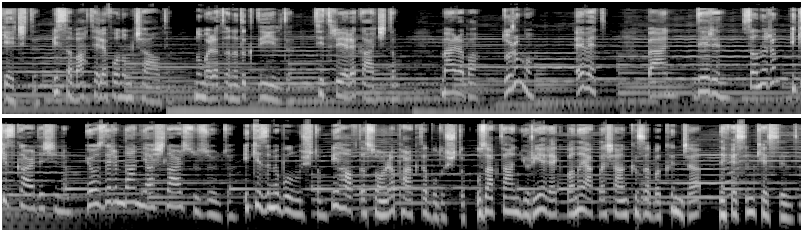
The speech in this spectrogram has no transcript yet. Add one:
geçti. Bir sabah telefonum çaldı. Numara tanıdık değildi. Titreyerek açtım. Merhaba, Duru mu? Evet, ben Derin. Sanırım ikiz kardeşinim. Gözlerimden yaşlar süzüldü. İkizimi bulmuştum. Bir hafta sonra parkta buluştuk. Uzaktan yürüyerek bana yaklaşan kıza bakınca nefesim kesildi.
